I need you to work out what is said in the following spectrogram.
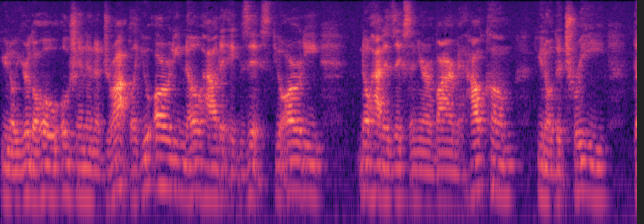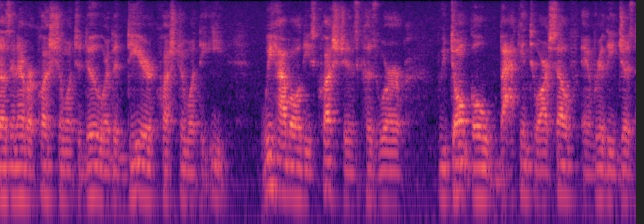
you know you're the whole ocean in a drop like you already know how to exist you already know how to exist in your environment? How come, you know, the tree doesn't ever question what to do or the deer question what to eat? We have all these questions because we're we don't go back into ourselves and really just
